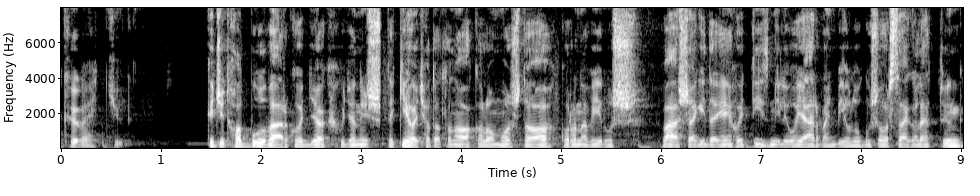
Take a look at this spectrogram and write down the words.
követjük. Kicsit hadd bulvárkodjak, ugyanis egy kihagyhatatlan alkalom most a koronavírus válság idején, hogy 10 millió járványbiológus országa lettünk,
